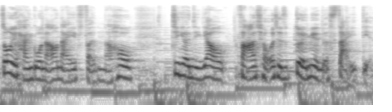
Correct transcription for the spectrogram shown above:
终于韩国拿到那一分，然后金妍锦要发球，而且是对面的赛点，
